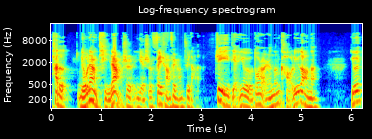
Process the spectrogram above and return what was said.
它的流量体量是也是非常非常巨大的。这一点又有多少人能考虑到呢？因为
